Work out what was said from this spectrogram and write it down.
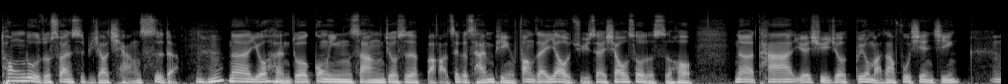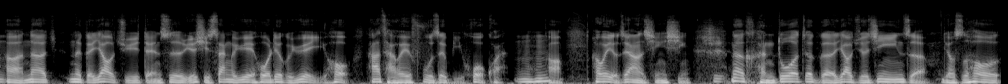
通路都算是比较强势的。嗯哼，那有很多供应商就是把这个产品放在药局在销售的时候，那他也许就不用马上付现金嗯啊，那那个药局等于是也许三个月或六个月以后，他才会付这笔货款。嗯哼，啊，他会有这样的情形。是，那很多这个药局的经营者，有时候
